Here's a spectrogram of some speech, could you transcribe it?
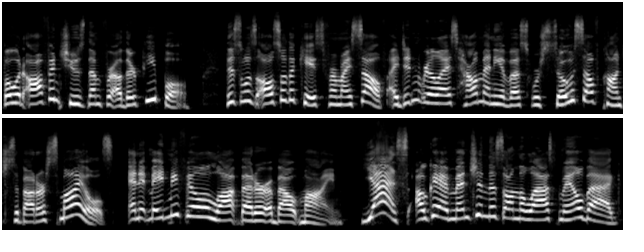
but would often choose them for other people. This was also the case for myself. I didn't realize how many of us were so self conscious about our smiles, and it made me feel a lot better about mine. Yes. Okay. I mentioned this on the last mailbag.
